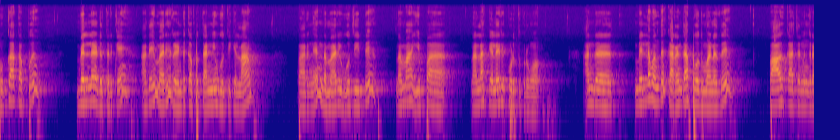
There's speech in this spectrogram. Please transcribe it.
முக்கால் கப்பு வெல்லம் எடுத்திருக்கேன். அதே மாதிரி ரெண்டு கப்பு தண்ணி ஊற்றிக்கலாம் பாருங்கள் இந்த மாதிரி ஊற்றிட்டு நம்ம இப்போ நல்லா கிளறி கொடுத்துக்குருவோம். அந்த வெல்லம் வந்து கரைஞ்சால் போதுமானது. பாகு காய்ச்சணுங்கிற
